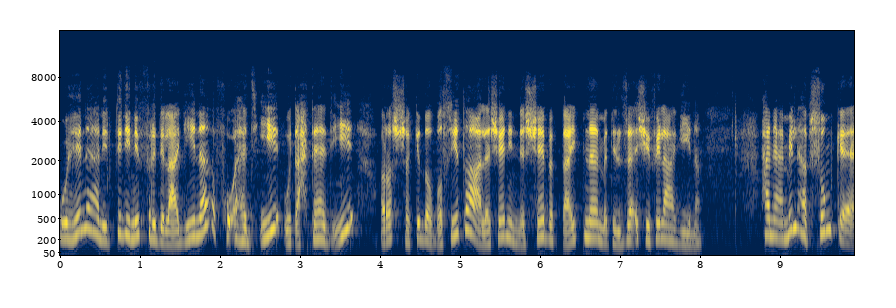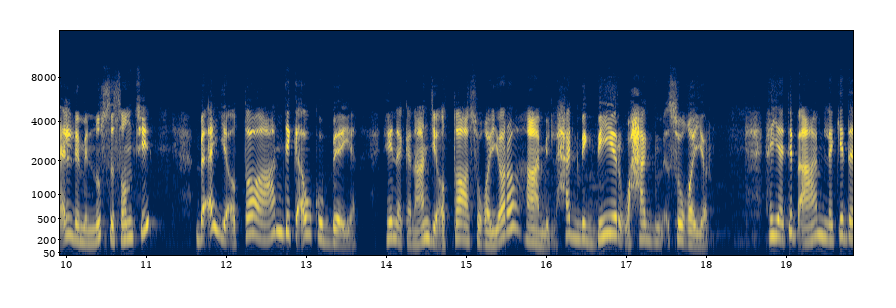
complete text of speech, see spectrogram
وهنا هنبتدي نفرد العجينة فوقها دقيق وتحتها دقيق رشة كده بسيطة علشان النشابة بتاعتنا ما تلزقش في العجينة. هنعملها بسمك أقل من نص سنتي بأي قطاعة عندك أو كوباية. هنا كان عندي قطاعة صغيرة هعمل حجم كبير وحجم صغير. هي هتبقى عاملة كده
